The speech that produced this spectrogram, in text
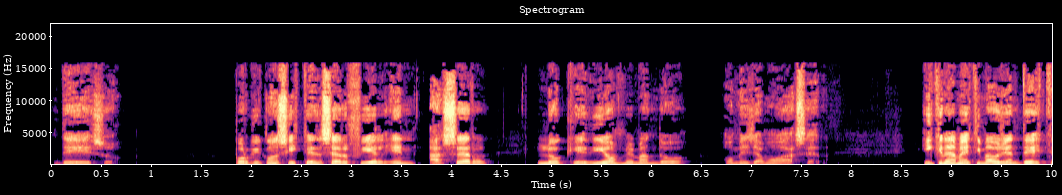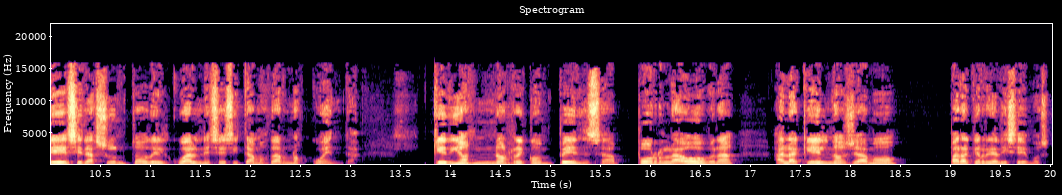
de eso. Porque consiste en ser fiel en hacer lo que Dios me mandó o me llamó a hacer. Y créame, estimado oyente, este es el asunto del cual necesitamos darnos cuenta, que Dios nos recompensa por la obra a la que Él nos llamó para que realicemos.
